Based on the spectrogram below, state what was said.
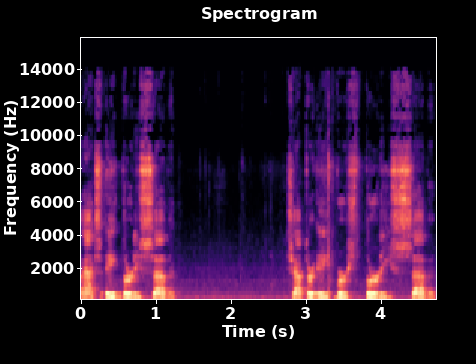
Acts 8:37. Chapter 8 verse 37.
